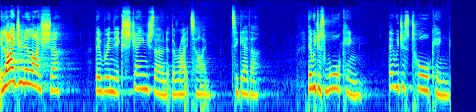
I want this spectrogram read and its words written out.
Elijah and Elisha, they were in the exchange zone at the right time, together. They were just walking, they were just talking,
